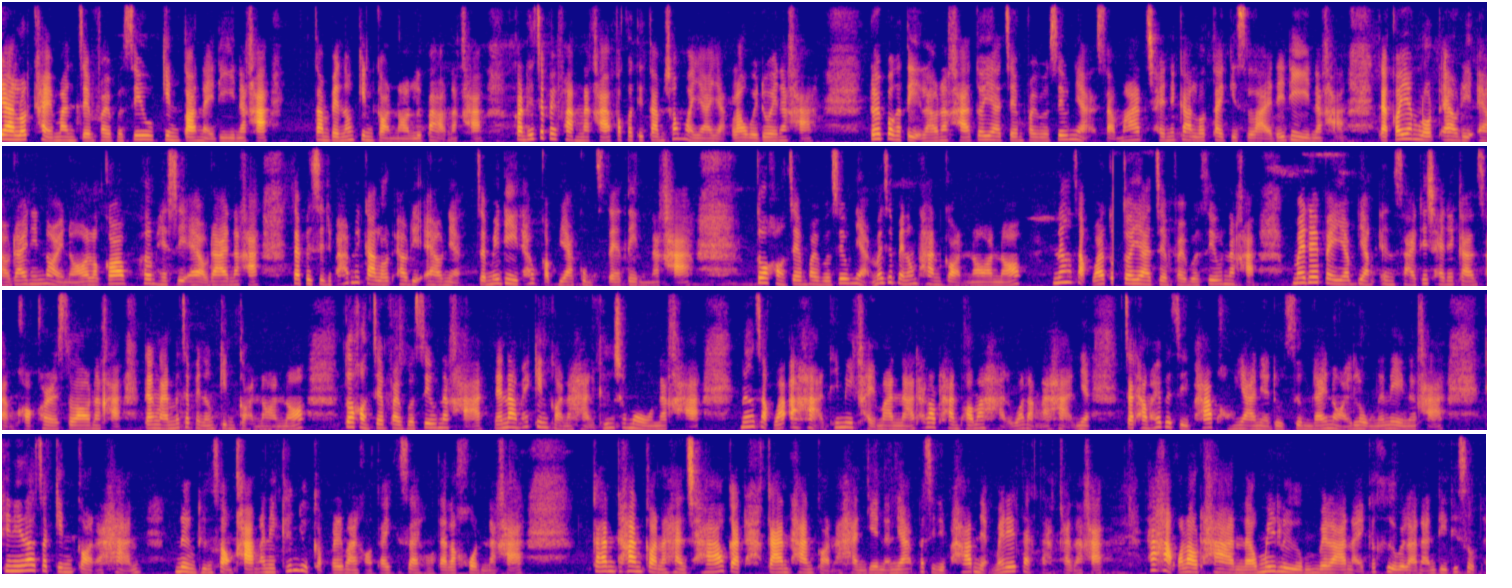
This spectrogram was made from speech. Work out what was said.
ยาลดไขมันเจมไฟเบอร์ซิลกินตอนไหนดีนะคะจำเป็นต้องกินก่อนนอนหรือเปล่านะคะ ก่อนที่จะไปฟังนะคะฝากกดติดตามช่องหมอยาอยากเล่าไว้ด้วยนะคะ โดยปกติแล้วนะคะ ตัวยาเจมไฟเบอร์ซิลเนี่ยสามารถใช้ในการลดไตรกลีเซอไรด์ได้ดีนะคะ แต่ก็ยังลด LDL ได้นิดหน่อยเนาะแล้วก็เพิ่ม HDL ได้นะคะ แต่ประสิทธิภาพในการลด LDL เนี่ยจะไม่ดีเท่ากับยากลุ่มสเตตินนะคะ ตัวของเจมไฟเบอร์ซิลเนี่ยไม่จำเป็นต้องทานก่อนนอนเนาะเนื่องจากว่าตัวยาเจมไฟเบอร์ซิลนะคะ ไม่ได้ไปยับยั้งเอนไซม์ที่ใช้ในการสั่งของคอเลสเตอรอลนะคะ ดังนั้นไม่จำเป็นต้องกินก่อนนอนเนาะตัวของเจมไฟเบอร์ซิลนะคะ แนะนำให้กินก่อนอาหารครึ่งชั่วโมงนะคะ เนื่องจากว่าอาหารที่มีไขมันนะ ถ้าเราทานพร้อมอาหารหรือว่าหลังอาหารเนี่ยจะทำให้ประสิทธิภาพของยาเนี่ยดูดซึมได้น้อยลงนั่นเองนะคะ ทีนี้เราจะกินก่อนอาหาร 1-2 ครั้งอันนี้ขึ้นอยู่กับปริมาณของไตรกลีเซอไรด์ของแต่ละคนนะคะ การทานก่อนอาหารเช้ากับการทานก่อนอาหารเย็นอันเนี้ยประสิทธิภาพเนี่ยไม่ได้แตกต่างกันนะคะ ถ้าหากว่าเราทานแล้วไม่ลืมเวลาไหนก็คือเวลานั้นดีที่สุด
